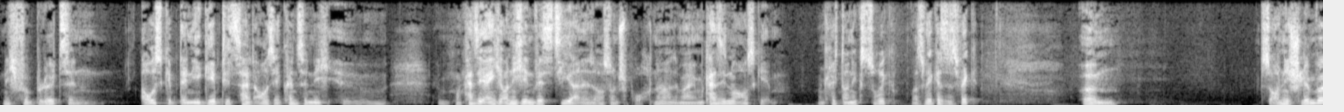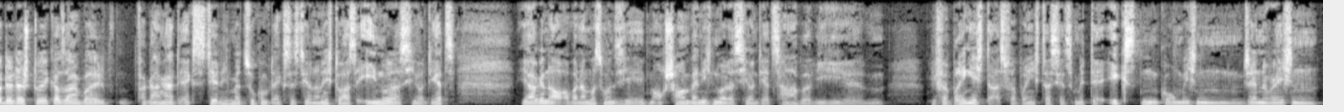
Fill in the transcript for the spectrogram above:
nicht für Blödsinn ausgibt. Denn ihr gebt die Zeit aus. Ihr könnt sie nicht, äh, man kann sie eigentlich auch nicht investieren. Das ist auch so ein Spruch. Ne? Also man kann sie nur ausgeben. Man kriegt auch nichts zurück. Was weg ist, ist weg. Ähm, ist auch nicht schlimm, würde der Stoiker sagen, weil Vergangenheit existiert nicht mehr, Zukunft existiert noch nicht. Du hast eh nur das Hier und Jetzt. Ja, genau. Aber da muss man sich eben auch schauen, wenn ich nur das Hier und Jetzt habe, wie, ähm, wie verbringe ich das? Verbringe ich das jetzt mit der x-ten komischen Generation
